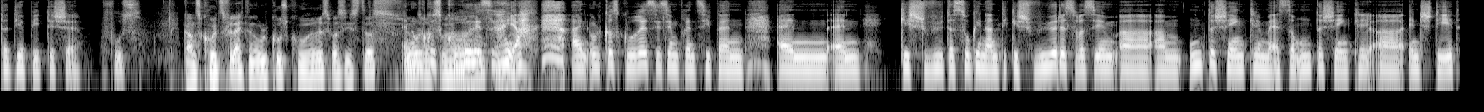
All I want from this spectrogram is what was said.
der diabetische Fuß. Ganz kurz vielleicht ein Ulcus curis, was ist das? Ein Ulcus curis, ja, ein Ulcus curis ist im Prinzip ein, ein, ein Geschwür, das sogenannte Geschwür, das was im, äh, am Unterschenkel, meist am Unterschenkel äh, entsteht.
